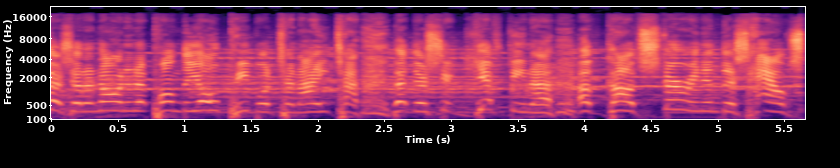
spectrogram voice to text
there's an anointing upon the old people tonight. that there's a gifting of God stirring in this house.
